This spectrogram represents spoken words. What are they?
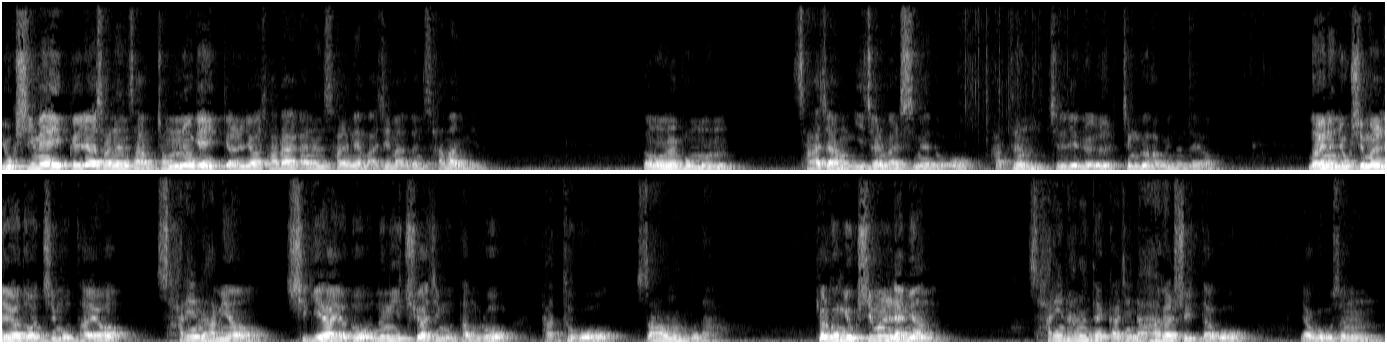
욕심에 이끌려 사는 삶, 정욕에 이끌려 살아가는 삶의 마지막은 사망입니다. 또 오늘 본문 4장 2절 말씀에도 같은 진리를 증거하고 있는데요. 너희는 욕심을 내어도 얻지 못하여 살인하며 시기하여도 능히 취하지 못함으로 다투고 싸우는도다. 결국 욕심을 내면 살인하는 데까지 나아갈 수 있다고 야고보서는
